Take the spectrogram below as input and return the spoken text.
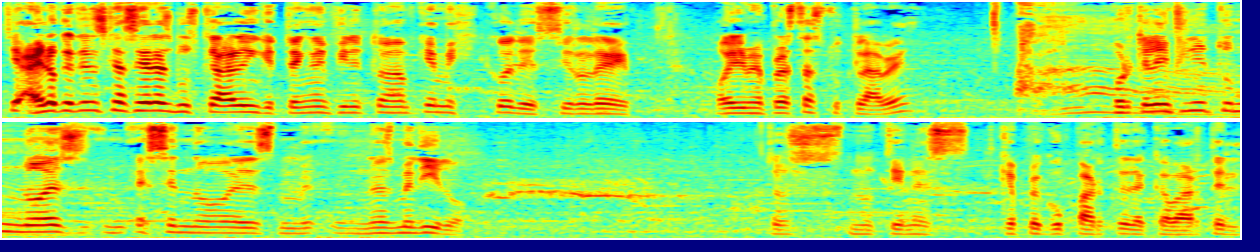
Sí, ahí lo que tienes que hacer es buscar a alguien que tenga Infinitum aquí en México y decirle, oye, ¿me prestas tu clave? Ah, Porque el Infinitum no es, ese no es, no es medido. Entonces no tienes que preocuparte de acabarte el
